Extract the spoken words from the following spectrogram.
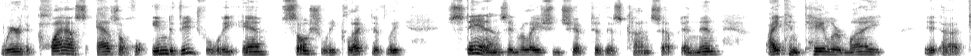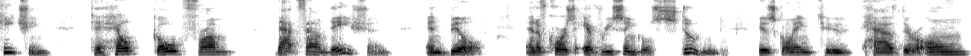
where the class as a whole individually and socially collectively stands in relationship to this concept. And then i can tailor my uh, teaching to help go from that foundation and build. And of course every single student is going to have their own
